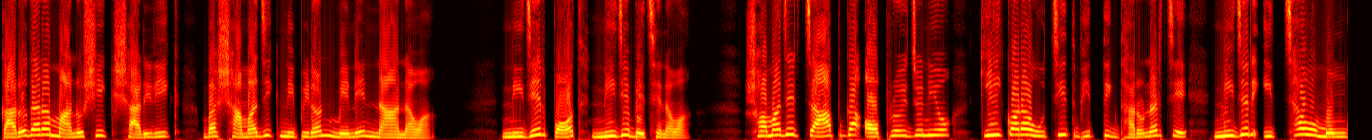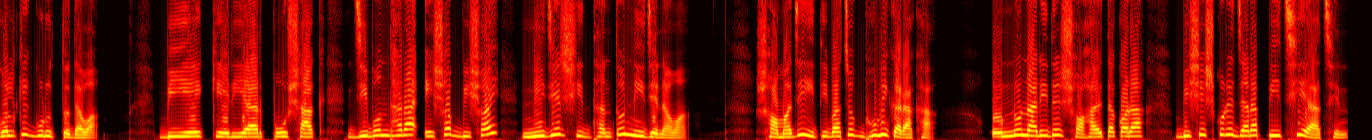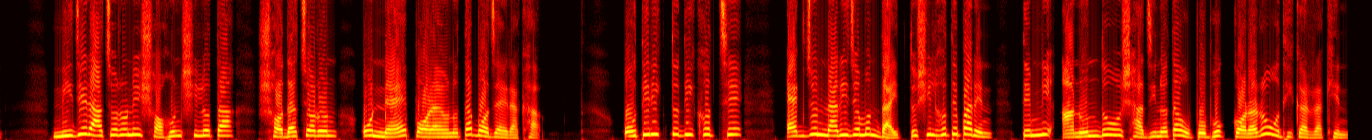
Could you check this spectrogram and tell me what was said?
কারও দ্বারা মানসিক, শারীরিক বা সামাজিক নিপীড়ন মেনে না নেওয়া। নিজের পথ নিজে বেছে নেওয়া। সমাজের চাপ বা অপ্রয়োজনীয় কী করা উচিত ভিত্তিক ধারণার চেয়ে নিজের ইচ্ছা ও মঙ্গলকে গুরুত্ব দেওয়া। বিয়ে, কেরিয়ার, পোশাক, জীবনধারা এসব বিষয় নিজের সিদ্ধান্ত নিজে নেওয়া। সমাজে ইতিবাচক ভূমিকা রাখা। অন্য নারীদের সহায়তা করা, বিশেষ করে যারা পিছিয়ে আছেন। নিজের আচরণে সহনশীলতা, সদাচরণ ও ন্যায় পরায়ণতা বজায় রাখা। অতিরিক্ত দিক হচ্ছে, একজন নারী যেমন দায়িত্বশীল হতে পারেন, তেমনি আনন্দ ও স্বাধীনতা উপভোগ করারও অধিকার রাখেন।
